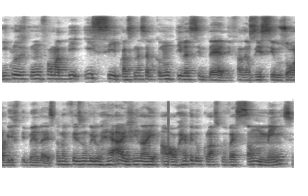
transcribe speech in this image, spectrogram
Inclusive com um formato de IC, por causa que nessa época eu não tive essa ideia de fazer os IC, os Orif de Ben 10. Também fiz um vídeo reagindo aí ao rap do clássico versão Mens,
